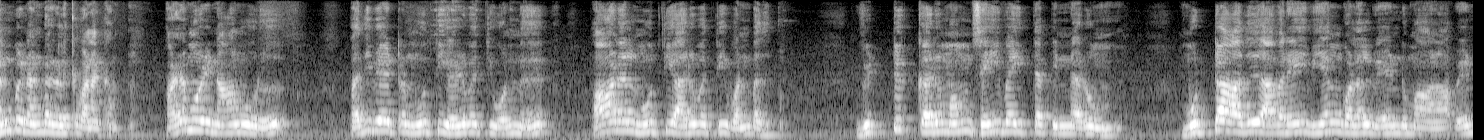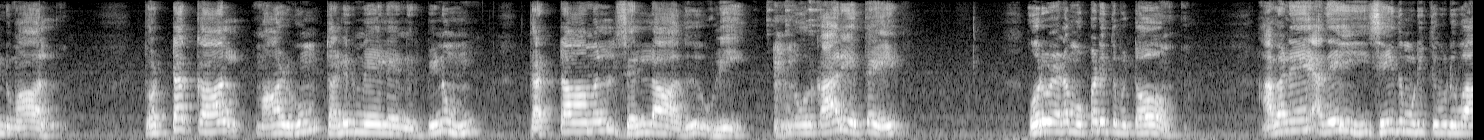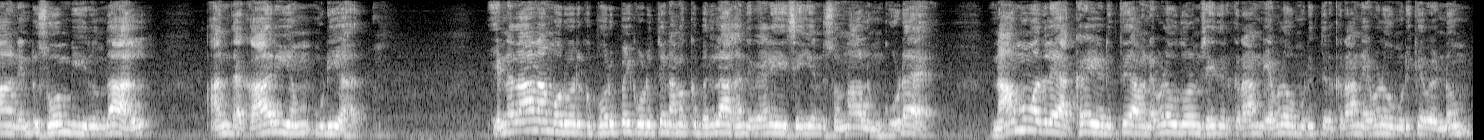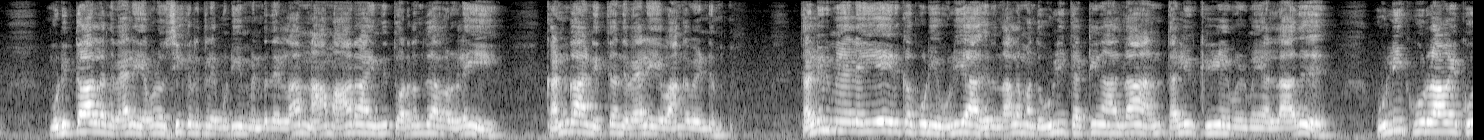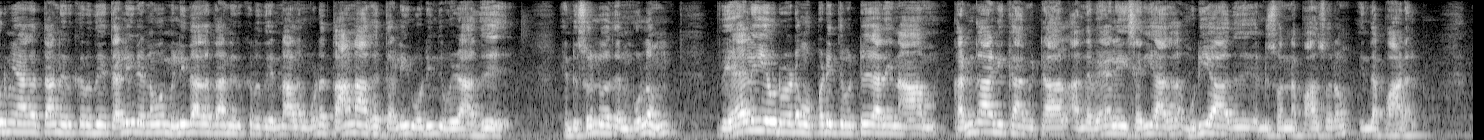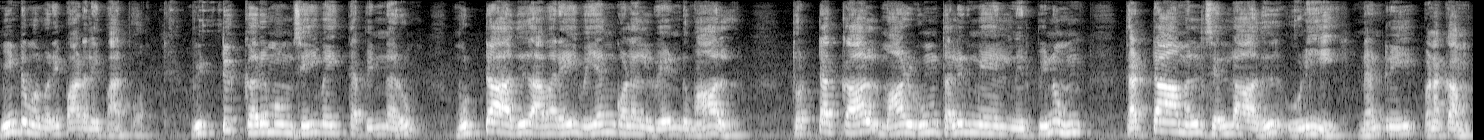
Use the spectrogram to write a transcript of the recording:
அன்பு நண்பர்களுக்கு வணக்கம். பழமொழி நானூறு பதிவேற்றம் நூற்றி எழுபத்தி ஒன்று பாடல் நூற்றி அறுபத்தி ஒன்பது. விட்டு கருமம் செய்வைத்த பின்னரும் முட்டாது அவரை வியங்கொழல் வேண்டுமானா வேண்டுமால். தொட்டக்கால் மாழ்கும் தளிர்மேலே நிற்பினும் தட்டாமல் செல்லாது உளி. ஒரு காரியத்தை ஒருவனிடம் ஒப்படைத்து விட்டோம். அவனே அதை செய்து முடித்து விடுவான் என்று சோம்பி இருந்தால் அந்த காரியம் முடியாது. என்னதான் நாம் ஒருவருக்கு பொறுப்பை கொடுத்து நமக்கு பதிலாக அந்த வேலையை செய் என்று சொன்னாலும் கூட நாமும் அதில் அக்கறை எடுத்து அவன் எவ்வளவு தூரம் செய்திருக்கிறான் எவ்வளவு முடித்திருக்கிறான் எவ்வளவு முடிக்க வேண்டும் முடித்தால் அந்த வேலை எவ்வளவு சீக்கிரத்தில் முடியும் என்பதெல்லாம் நாம் ஆராய்ந்து தொடர்ந்து அவர்களை கண்காணித்து அந்த வேலையை வாங்க வேண்டும். தளிர் மேலேயே இருக்கக்கூடிய உளியாக இருந்தாலும் அந்த உளி தட்டினால்தான் தளிர் கீழே விழுமை அல்லாது உளி கூறாமை கூர்மையாகத்தான் இருக்கிறது தளிர் என்னவோ மெலிதாகத்தான் இருக்கிறது என்னாலும் கூட தானாக தளிர் ஒடிந்து விழாது என்று சொல்வதன் மூலம் வேலையை ஒருவரிடம் ஒப்படைத்துவிட்டு அதை நாம் கண்காணிக்காவிட்டால் அந்த வேலை சரியாக முடியாது என்று சொன்ன பாசுரம் இந்த பாடல். மீண்டும் ஒருமுறை பாடலை பார்ப்போம். விட்டு கருமம் செய் வைத்த பின்னரும் முட்டாது அவரை வியங்கொழல் வேண்டுமால் தொட்டக்கால் மாழ்கும் தளிர்மேல் நிற்பினும் தட்டாமல் செல்லாது ஒளி. நன்றி வணக்கம்.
